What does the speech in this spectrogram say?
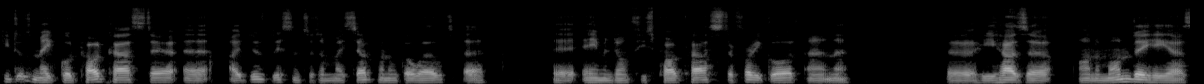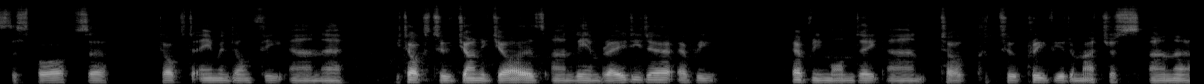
he does make good podcasts there. Uh, I do listen to them myself when I go out. Uh, uh, Eamon Dunphy's podcast, they're very good, and uh, uh, he has a on a Monday he has the sports. Uh, talks to Eamon Dunphy and uh, he talks to Johnny Giles and Liam Brady there every every Monday and talk to preview the matches and uh,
